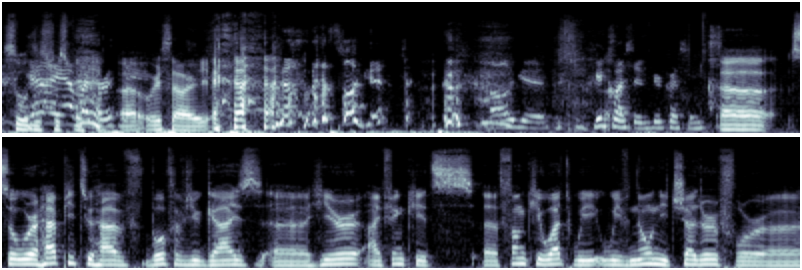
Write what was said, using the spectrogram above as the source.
So Yeah, yeah, disrespectful. birthday. Uh, we're sorry. no, that's all good. All good. Good question. Good question. Uh, so we're happy to have both of you guys uh, here. I think it's uh, funky. What we we've known each other for uh,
